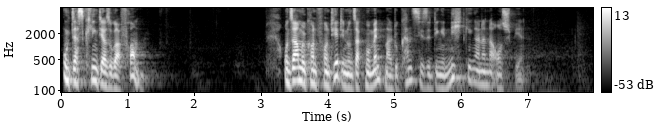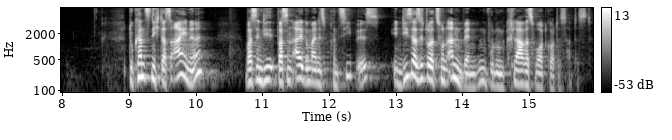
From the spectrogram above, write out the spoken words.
Und das klingt ja sogar fromm. Und Samuel konfrontiert ihn und sagt, Moment mal, du kannst diese Dinge nicht gegeneinander ausspielen. Du kannst nicht das eine, was, die, was ein allgemeines Prinzip ist, in dieser Situation anwenden, wo du ein klares Wort Gottes hattest.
